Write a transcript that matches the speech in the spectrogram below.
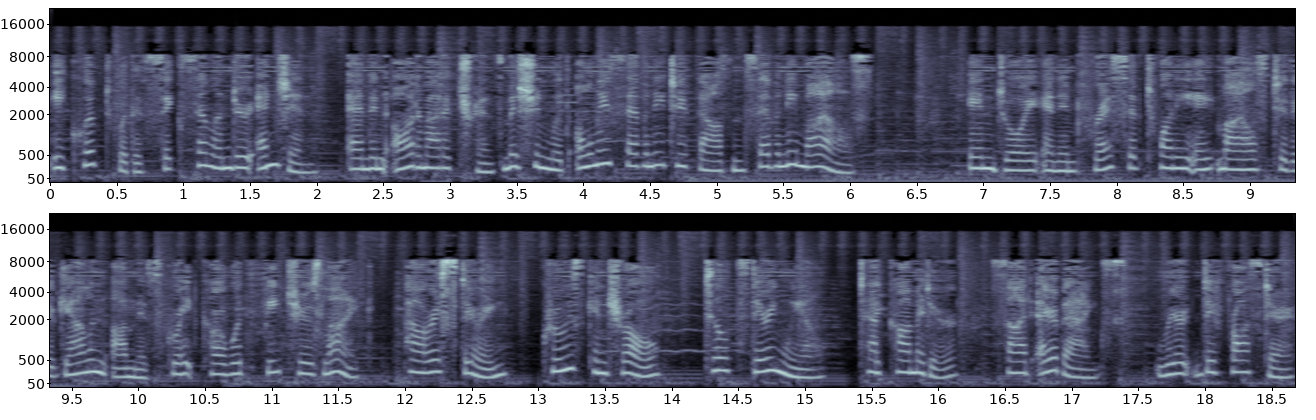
equipped with a six-cylinder engine and an automatic transmission with only 72,070 miles. Enjoy an impressive 28 miles to the gallon on this great car with features like power steering, cruise control, tilt steering wheel, tachometer, side airbags, rear defroster,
